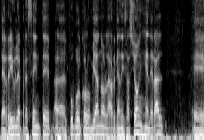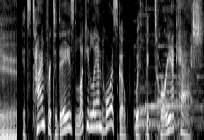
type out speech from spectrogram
terrible presente para el fútbol colombiano, la organización en general. Eh, It's time for today's Lucky Land horoscope with Victoria Cash.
